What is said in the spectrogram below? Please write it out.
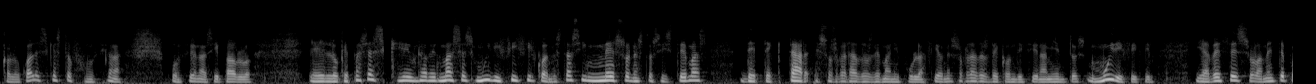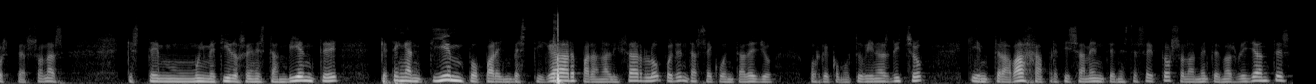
Con lo cual es que esto funciona, funciona así, Pablo. Eh, lo que pasa es que una vez más es muy difícil cuando estás inmerso en estos sistemas detectar esos grados de manipulación, esos grados de condicionamiento. Es muy difícil. Y a veces solamente pues personas que estén muy metidos en este ambiente, que tengan tiempo para investigar, para analizarlo, pueden darse cuenta de ello, porque como tú bien has dicho, quien trabaja precisamente en este sector son las mentes más brillantes,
